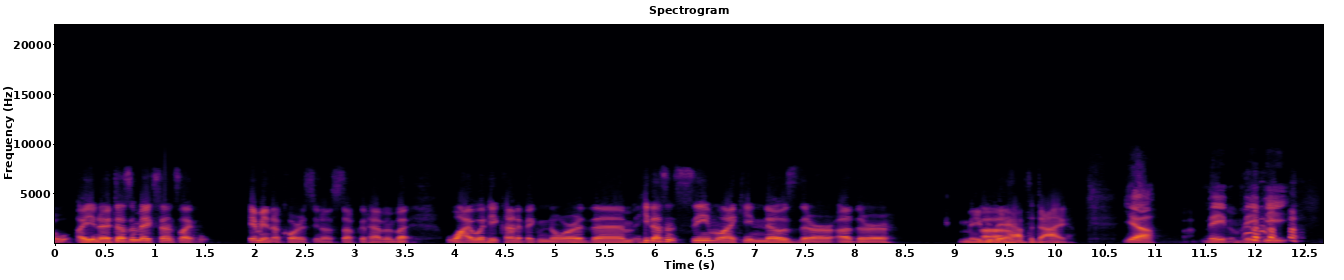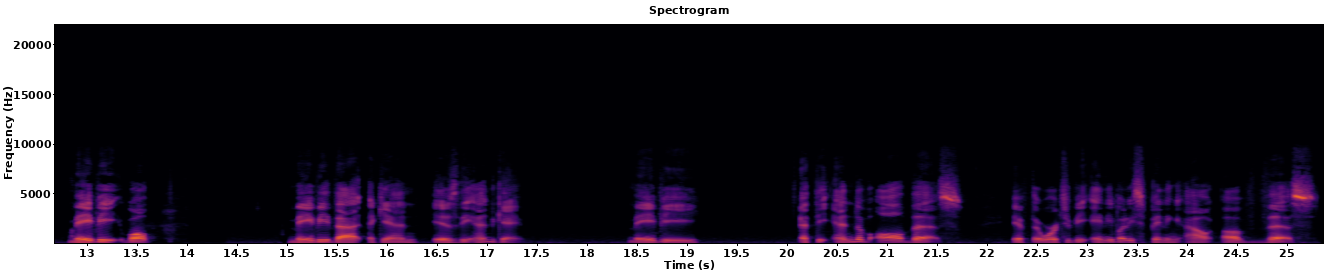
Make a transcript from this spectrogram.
uh, you know, it doesn't make sense. Like, I mean, of course, you know, stuff could happen, but why would he kind of ignore them? He doesn't seem like he knows there are other. Maybe Um, they have to die. Yeah, maybe maybe maybe well, maybe that again is the end game. Maybe at the end of all this, if there were to be anybody spinning out of this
